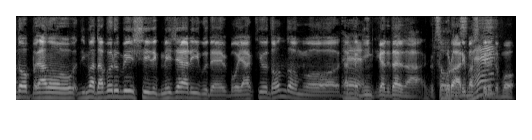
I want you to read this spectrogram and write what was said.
の、あの、今 WBC メジャーリーグでもう野球どんどんもうなんか人気が出たようなところありますけれども、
